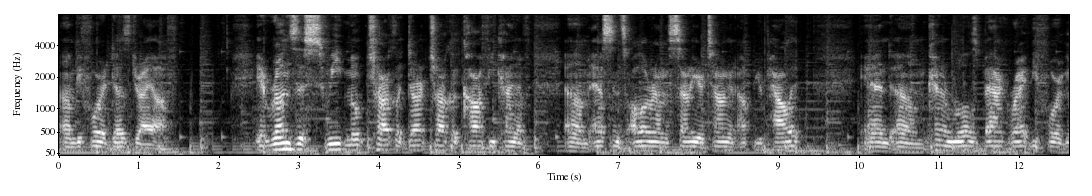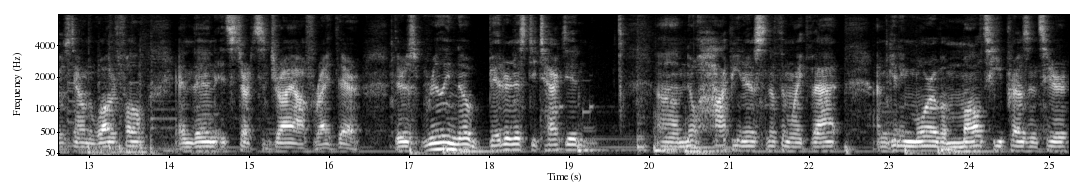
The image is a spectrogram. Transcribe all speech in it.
um, before it does dry off. It runs this sweet milk chocolate, dark chocolate coffee kind of um, essence all around the side of your tongue and up your palate and um, kind of rolls back right before it goes down the waterfall and then it starts to dry off right there. There's really no bitterness detected, um, no hoppiness, nothing like that. I'm getting more of a malty presence here,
